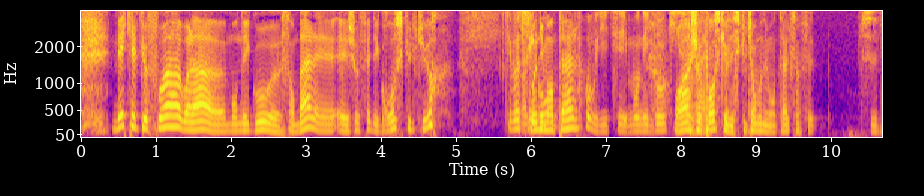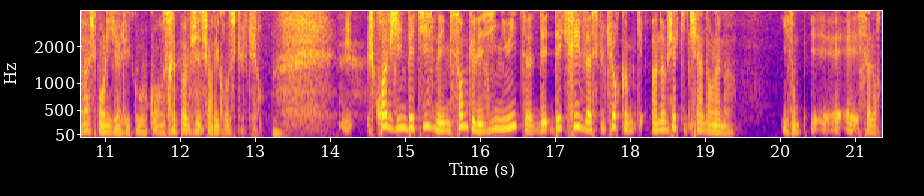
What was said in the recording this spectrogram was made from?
mais quelquefois, voilà, euh, mon ego s'emballe et, et je fais des grosses sculptures. C'est votre monumental. Pourquoi vous dites c'est mon ego qui ouais, Je pense que les sculptures monumentales, ça fait, c'est vachement lié à l'ego. Quoi. On serait pas obligé de faire des grosses sculptures. Je, je, crois que je dis une bêtise, mais il me semble que les Inuits dé décrivent la sculpture comme un objet qui tient dans la main. Ils ont et, et, et ça leur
